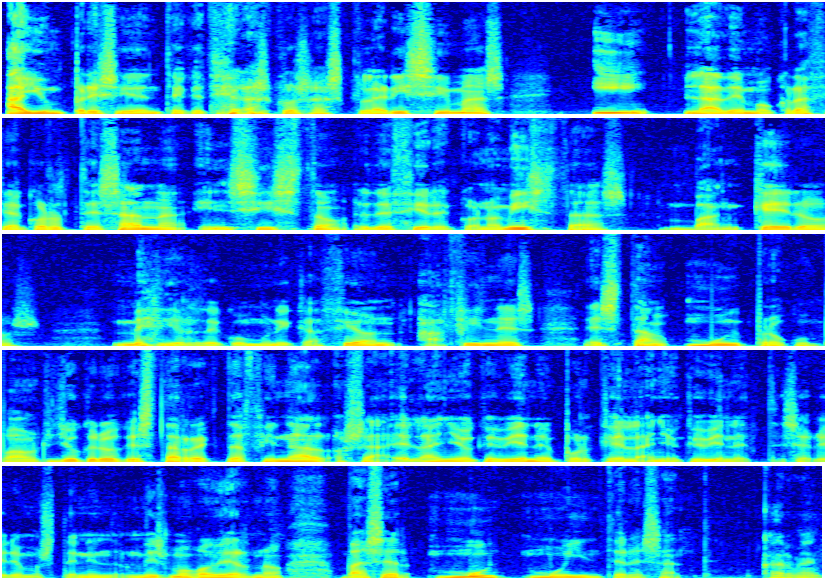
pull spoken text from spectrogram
Hay un presidente que tiene las cosas clarísimas y la democracia cortesana, insisto, es decir, economistas, banqueros, medios de comunicación afines están muy preocupados. Yo creo que esta recta final, o sea, el año que viene, porque el año que viene seguiremos teniendo el mismo gobierno, va a ser muy, muy interesante. Carmen.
